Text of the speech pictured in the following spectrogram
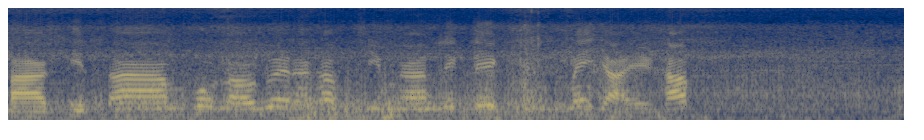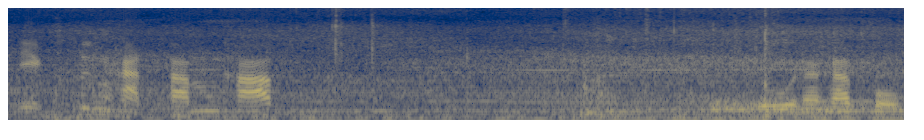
ฝากติดตามพวกเราด้วยนะครับ ทีมงานเล็ก ๆ ไม่ใหญ่ครับ เด็กเพิ่งหัดทำครับ ดูนะครับผม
